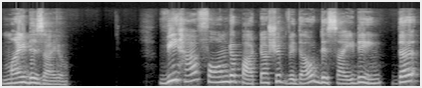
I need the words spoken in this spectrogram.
my desire. We have formed a partnership without deciding the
